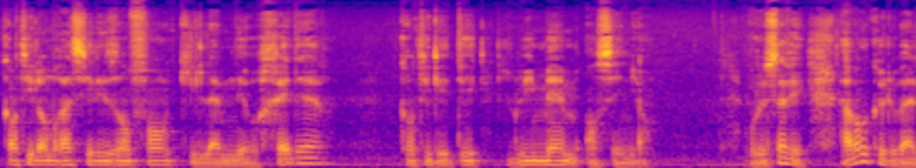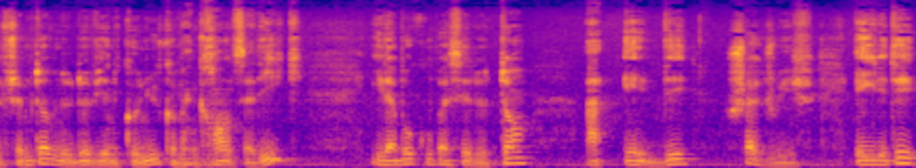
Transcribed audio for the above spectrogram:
quand il embrassait les enfants qu'il amenait au Cheder, quand il était lui-même enseignant. Vous le savez, avant que le Baal Shem Tov ne devienne connu comme un grand sadique, il a beaucoup passé de temps à aider chaque juif. Et il était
